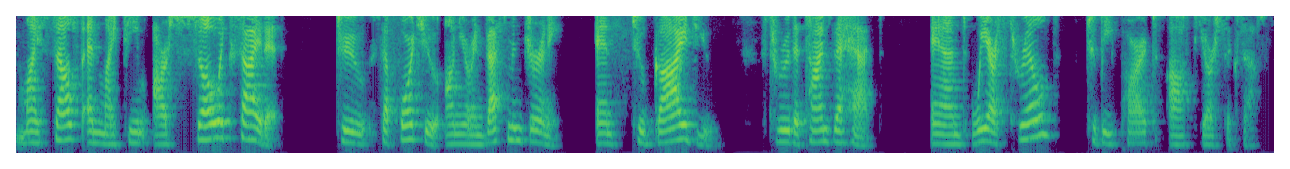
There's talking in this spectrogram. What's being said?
Myself and my team are so excited to support you on your investment journey and to guide you through the times ahead. And we are thrilled to be part of your success.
